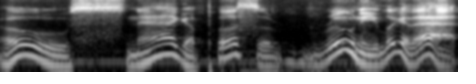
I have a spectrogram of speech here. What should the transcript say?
Oh, snag a puss of Rooney. Look at that.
